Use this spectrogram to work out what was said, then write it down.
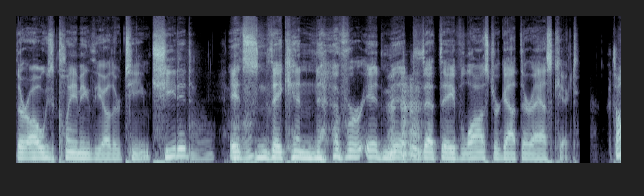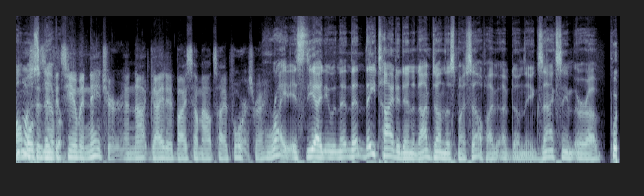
They're always claiming the other team cheated. Mm-hmm. It's they can never admit that they've lost or got their ass kicked. It's almost, almost as never. if it's human nature and not guided by some outside force, right? Right. It's the idea. They tied it in, and I've done this myself. I've, I've done the exact same, or uh, put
